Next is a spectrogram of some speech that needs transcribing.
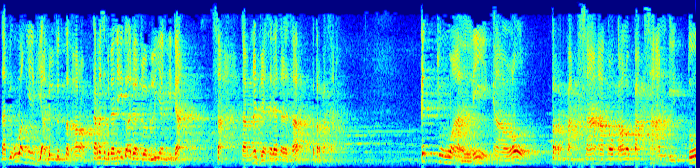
tapi uang yang diambil itu tetap haram. Karena sebenarnya itu adalah jual beli yang tidak sah. Karena dasar-dasar keterpaksaan kecuali kalau terpaksa atau kalau paksaan itu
